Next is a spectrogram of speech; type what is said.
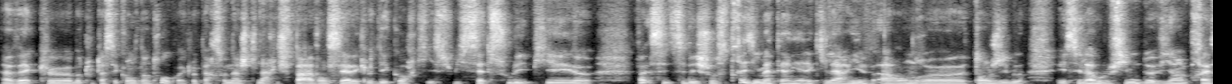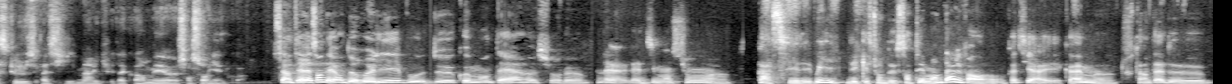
avec euh, bah, toute la séquence d'intro, quoi, avec le personnage qui n'arrive pas à avancer, avec le décor qui suit 7 sous les pieds. Euh, c'est des choses très immatérielles qu'il arrive à rendre tangibles. Et c'est là où le film devient presque, je sais pas si Marie tu es d'accord, mais sensoriel. quoi. C'est intéressant d'ailleurs de relier vos deux commentaires sur le, la, la dimension Enfin, c'est oui, des questions de santé mentale. Enfin, en fait, il y a quand même euh, tout un tas de,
